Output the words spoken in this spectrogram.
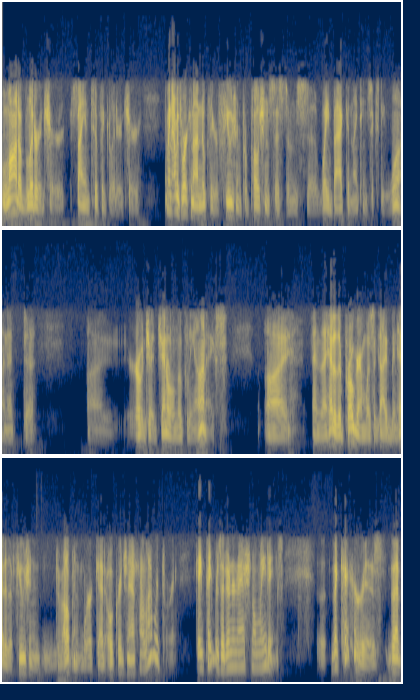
lot of literature, scientific literature. I mean, I was working on nuclear fusion propulsion systems uh, way back in 1961 at uh, uh, General Nucleonics. Uh, and the head of the program was a guy who'd been head of the fusion development work at Oak Ridge National Laboratory. Gave papers at international meetings. The kicker is that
